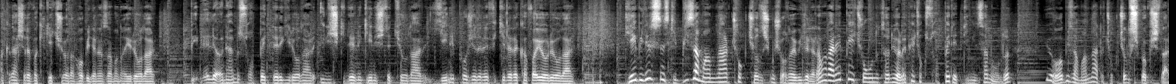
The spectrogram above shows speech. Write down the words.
arkadaşlara vakit geçiriyorlar, hobilerine zaman ayırıyorlar. Birileriyle önemli sohbetlere giriyorlar, ilişkilerini genişletiyorlar, yeni projelere, fikirlere kafa yoruyorlar. Diyebilirsiniz ki bir zamanlar çok çalışmış olabilirler ama ben epey çoğunu tanıyorum. Epey çok sohbet ettiğim insan oldu. Yo bir zamanlar da çok çalışmamışlar.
